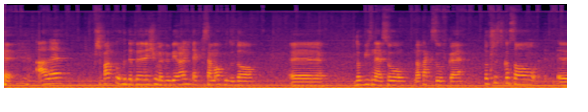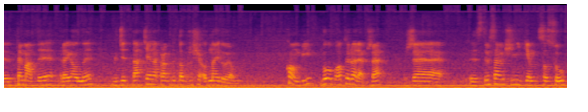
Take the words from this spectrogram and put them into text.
Ale w przypadku, gdybyśmy wybierali taki samochód do, e, do biznesu, na taksówkę, to wszystko są e, tematy, rejony, gdzie dacie naprawdę dobrze się odnajdują. Kombi byłoby o tyle lepsze, że z tym samym silnikiem co SUV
